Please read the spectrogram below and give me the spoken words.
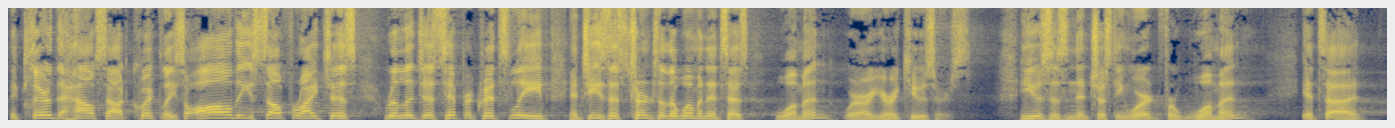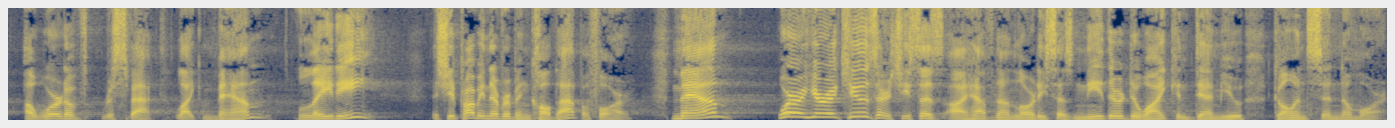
it cleared the house out quickly. So all these self-righteous religious hypocrites leave and Jesus turns to the woman and says, woman, where are your accusers? He uses an interesting word for woman. It's a, a word of respect, like ma'am, lady. She'd probably never been called that before. Ma'am, where are your accusers? She says, I have none, Lord. He says, neither do I condemn you. Go and sin no more.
